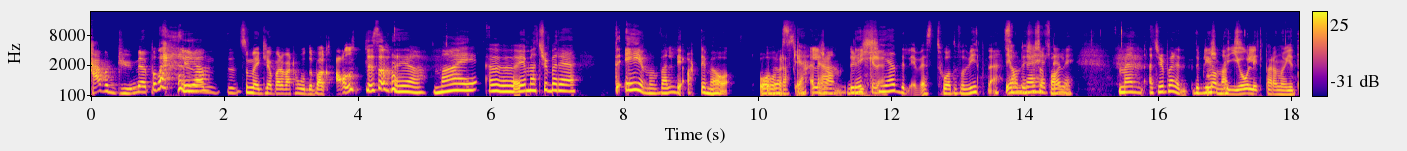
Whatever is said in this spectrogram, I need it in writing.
Hæ, var du med på det? Ja. sånn, som egentlig har bare vært hodet bak alt, liksom. ja. Nei, øh, men jeg tror bare Det er jo noe veldig artig med å overraske. Eller sånn, ja. sånn, Du det er liker det. kjedelig hvis hun hadde fått vite det. Ja, men det er er ikke så farlig. Men jeg tror bare det blir Man sånn at blir jo litt paranoid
